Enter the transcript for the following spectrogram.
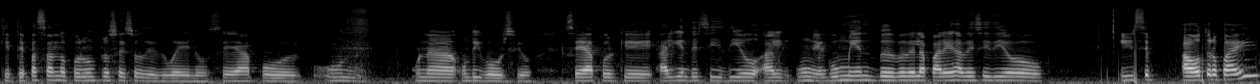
que esté pasando por un proceso de duelo, sea por un, una, un divorcio, sea porque alguien decidió, algún miembro de la pareja decidió irse a otro país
